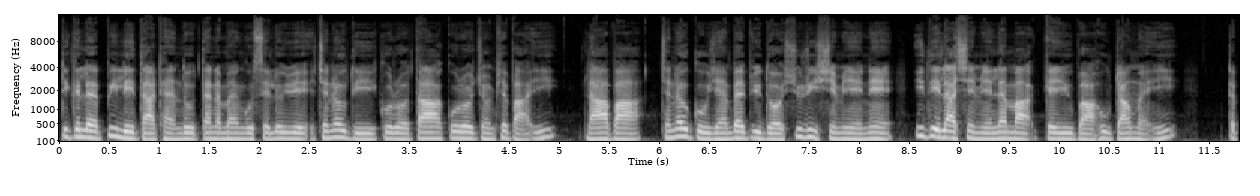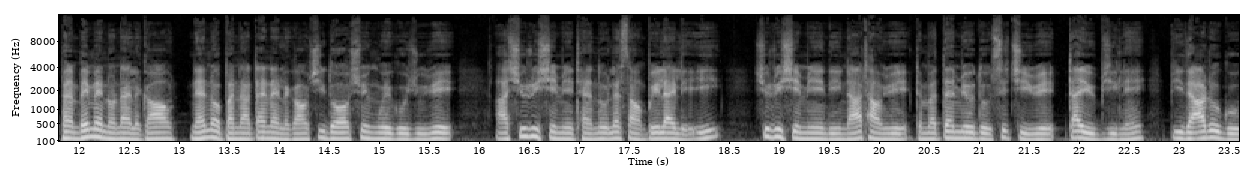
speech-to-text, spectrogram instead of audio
တိကလက်ပိလေတာထံသို့တန်တမန်ကိုဆေလွတ်၍ကျွန်ုပ်သည်ကိုရောသားကိုရောကျွန်ဖြစ်ပါ၏ လာပါကျွန်ုပ်ကိုရံဘက်ပြုသော ရှုရိရှင်မြင်းနှင့်ဣသေလရှင်မြင်းလက်မှကယ်ယူပါဟုတောင်းပန်၏တဖန်ဗိမ္မာန်တော်၌၎င်းနန်းတော်ဗန္နာတိုင်း၌၎င်းရှိသောရွှေငွေကိုယူ၍အာရှုရိရှင်မြင်းထံသို့လက်ဆောင်ပေးလိုက်လေ၏ရှုရိရှင်မြင်းသည်နားထောင်၍ဓမ္မသက်မြို့သို့စစ်ချီ၍တိုက်ယူပြီးလင်ပြည်သားတို့ကို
